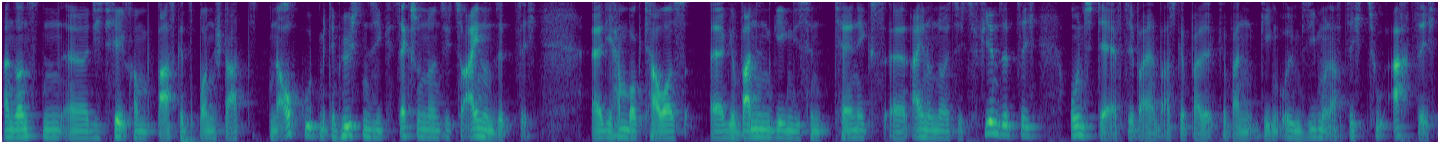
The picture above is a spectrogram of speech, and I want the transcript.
Ansonsten äh, die Telekom Baskets Bonn starteten auch gut mit dem höchsten Sieg 96 zu 71. Äh, die Hamburg Towers äh, gewannen gegen die Syntanix 91 äh, zu 74 und der FC Bayern Basketball gewann gegen Ulm 87 zu 80.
